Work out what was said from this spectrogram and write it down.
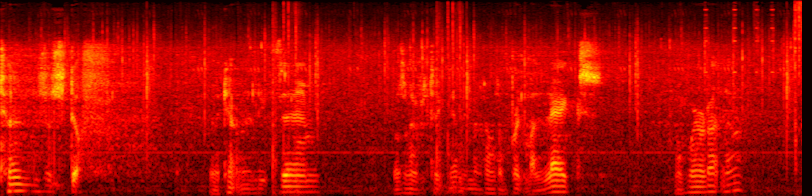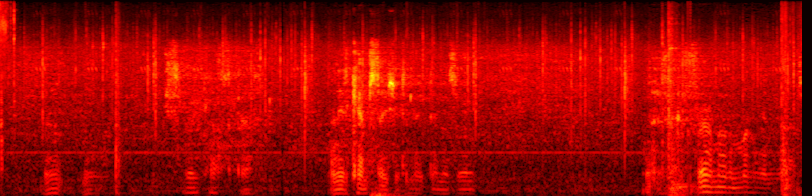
Tons of stuff. I can't really leave them. Doesn't have to take them. Sometimes I break my legs. I'll wear that now. No, no. Three gas. I need a camp station to make them as well. That is a fair amount of money in that.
